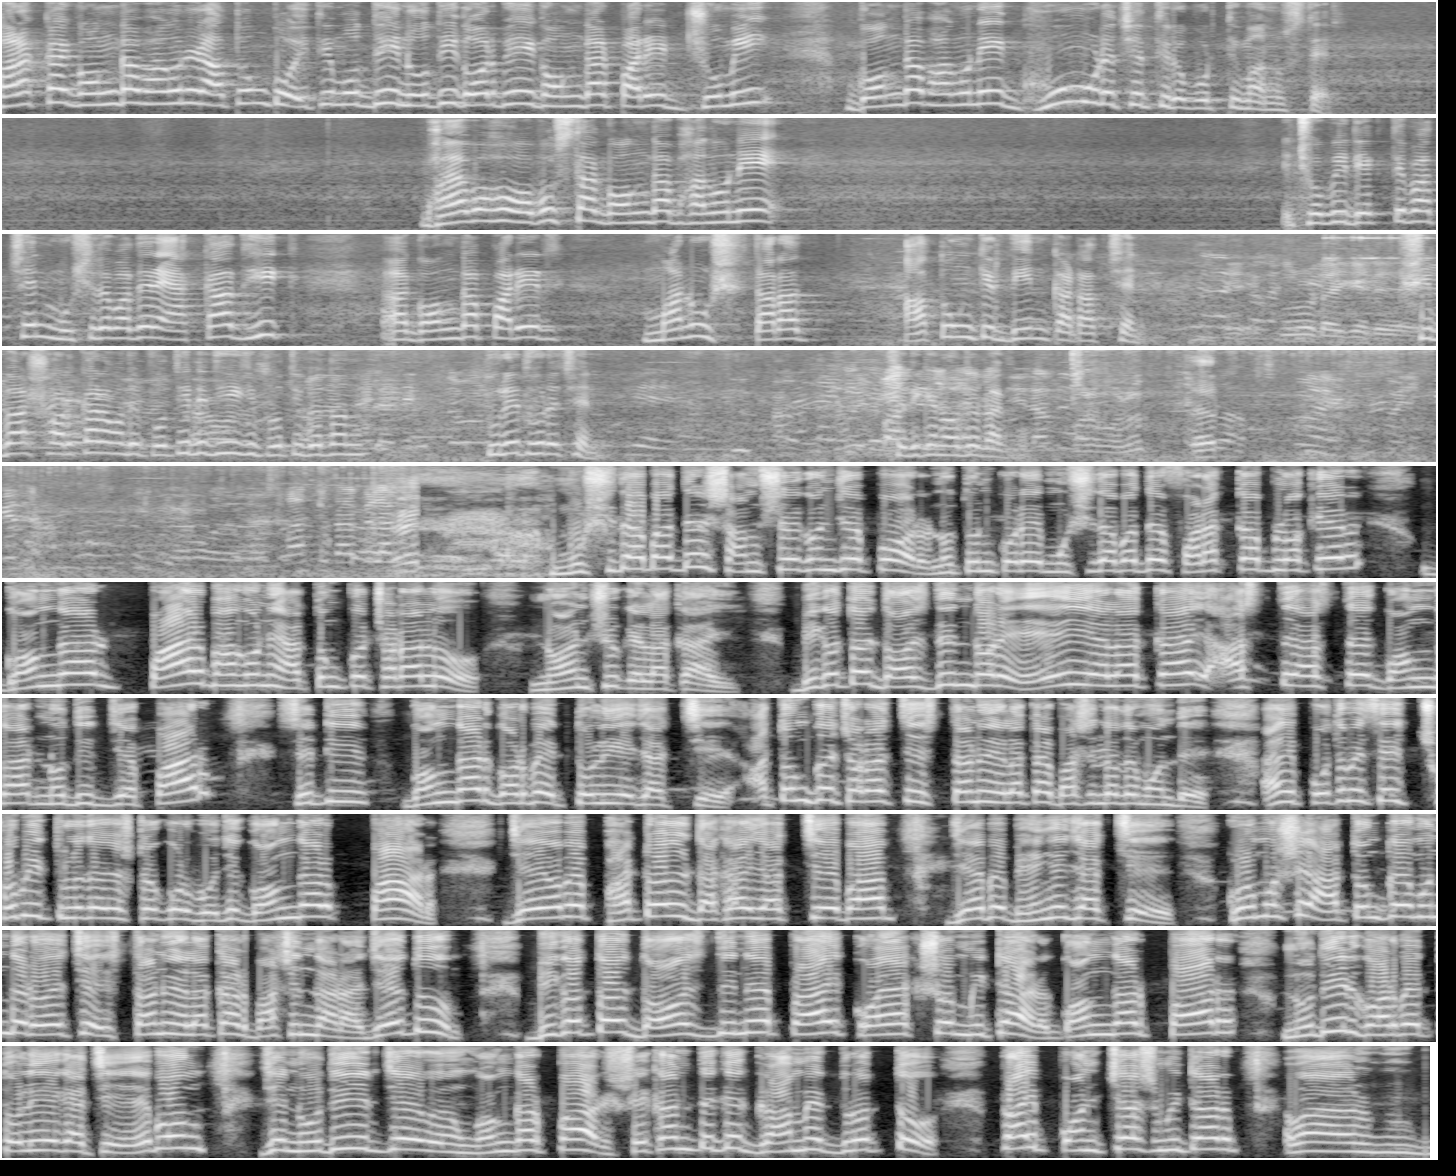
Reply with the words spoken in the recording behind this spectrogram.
ফারাক্কায় গঙ্গা ভাঙনের আতঙ্ক। ইতিমধ্যেই নদী গর্ভে গঙ্গার পাড়ের জমি। গঙ্গা ভাঙনে ঘুম উড়েছে তীরবর্তী মানুষদের। ভয়াবহ অবস্থা গঙ্গা ভাঙনে। ছবি দেখতে পাচ্ছেন মুর্শিদাবাদের একাধিক গঙ্গা পাড়ের মানুষ। তারা আতঙ্কের দিন কাটাচ্ছেন। শিবা সরকার আমাদের প্রতিনিধি প্রতিবেদন তুলে ধরেছেন? সেদিকে নজর রাখব। মুর্শিদাবাদের শামশেরগঞ্জের পর নতুন করে মুর্শিদাবাদের ফারাক্কা ব্লকের গঙ্গার পার ভাঙনে আতঙ্ক ছড়ালো নয়নসুক এলাকায়। বিগত দশ দিন ধরে এই এলাকায় আস্তে আস্তে গঙ্গার নদীর যে পার, সেটি গঙ্গার গর্ভে তলিয়ে যাচ্ছে। আতঙ্ক ছড়াচ্ছে স্থানীয় এলাকার বাসিন্দাদের মধ্যে। আমি প্রথমে সেই ছবি তুলে দেওয়ার চেষ্টা করব যে গঙ্গার পার যেভাবে ফাটল দেখা যাচ্ছে বা যেভাবে ভেঙে যাচ্ছে, ক্রমশ আতঙ্কের মধ্যে রয়েছে স্থানীয় এলাকার বাসিন্দারা। যেহেতু বিগত দশ দিনে প্রায় কয়েকশো মিটার গঙ্গার পার নদীর গর্ভে তলিয়ে গেছে এবং যে নদীর যে গঙ্গার পার, সেখান থেকে গ্রামের দূরত্ব প্রায় পঞ্চাশ মিটার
